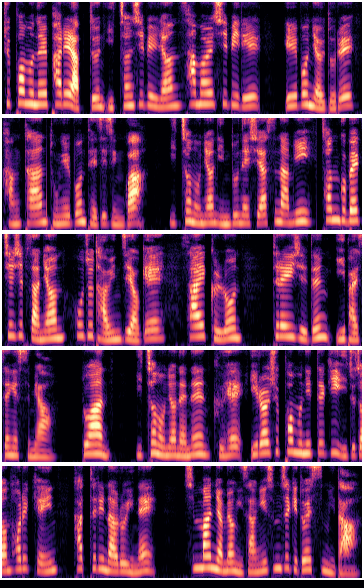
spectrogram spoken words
슈퍼문을 8일 앞둔 2011년 3월 11일 일본 열도를 강타한 동일본 대지진과 2005년 인도네시아 쓰나미, 1974년 호주 다윈 지역의 사이클론 트레이시 등이 발생했으며 또한 2005년에는 그해 1월 슈퍼문이 뜨기 2주 전 허리케인 카트리나로 인해 10만여 명 이상이 숨지기도 했습니다.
